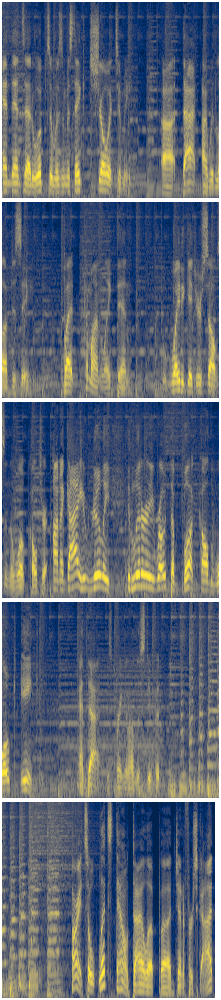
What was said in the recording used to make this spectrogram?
and then said, "Whoops, it was a mistake." Show it to me. Uh, that I would love to see. But come on, LinkedIn. Way to get yourselves in the woke culture on a guy who really, he literally wrote the book called Woke Inc. And that is bringing on the stupid. All right, so let's now dial up uh, Jennifer Scott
